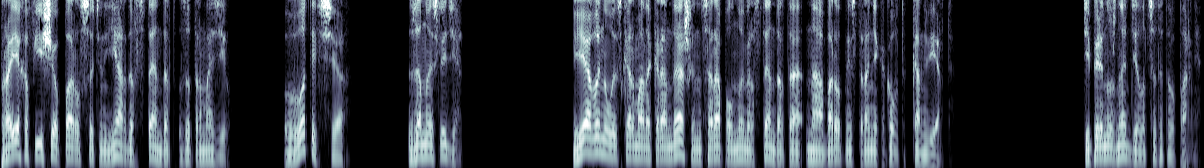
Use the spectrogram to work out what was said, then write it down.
Проехав еще пару сотен ярдов, Стендарт затормозил. Вот и все. За мной следят. Я вынул из кармана карандаш и нацарапал номер Стендарта на оборотной стороне какого-то конверта. Теперь нужно отделаться от этого парня.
